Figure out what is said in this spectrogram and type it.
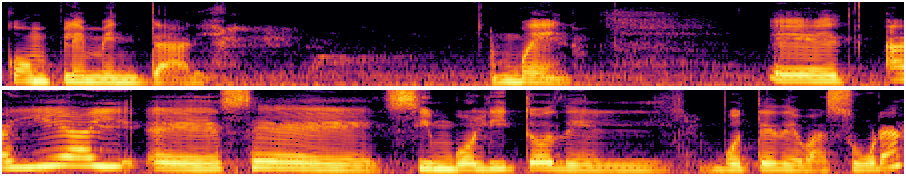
complementaria. Bueno, eh, allí hay ese simbolito del bote de basura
